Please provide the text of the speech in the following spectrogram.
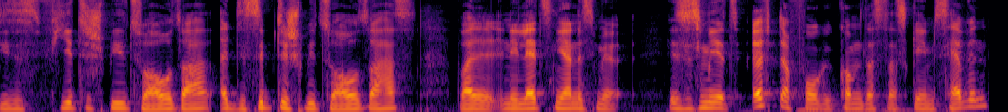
dieses vierte Spiel zu Hause hast, äh, das siebte Spiel zu Hause hast, weil in den letzten Jahren ist mir ist es mir jetzt öfter vorgekommen, dass das Game 7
